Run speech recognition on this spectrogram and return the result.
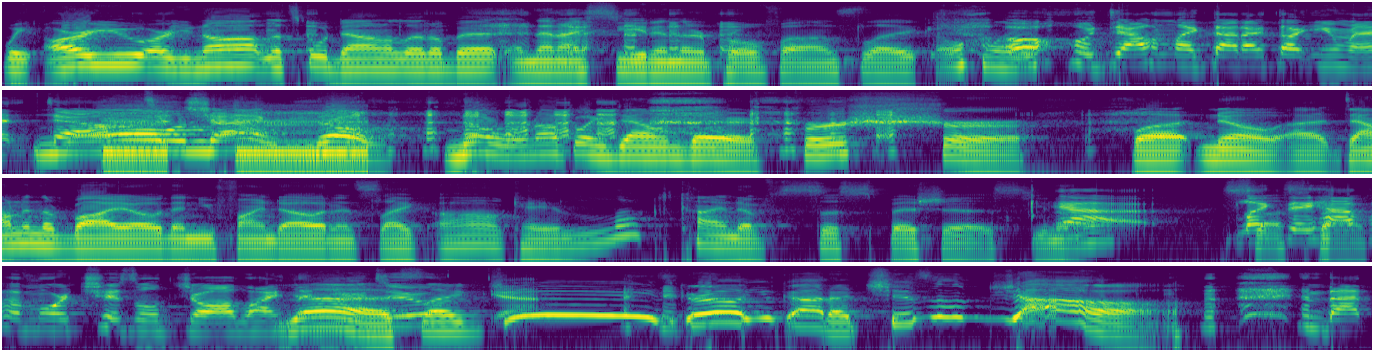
wait, are you? Are you not? Let's go down a little bit, and then I see it in their profile. It's like, oh my. Oh, down like that. I thought you meant down no, to check. no, no, no, we're not going down there for sure. But no, uh, down in the bio, then you find out, and it's like, oh, okay, it looked kind of suspicious, you know? Yeah. Like they have a more chiseled jawline Yeah, than you do. it's like, yeah. geez, girl, you got a chiseled jaw. And that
